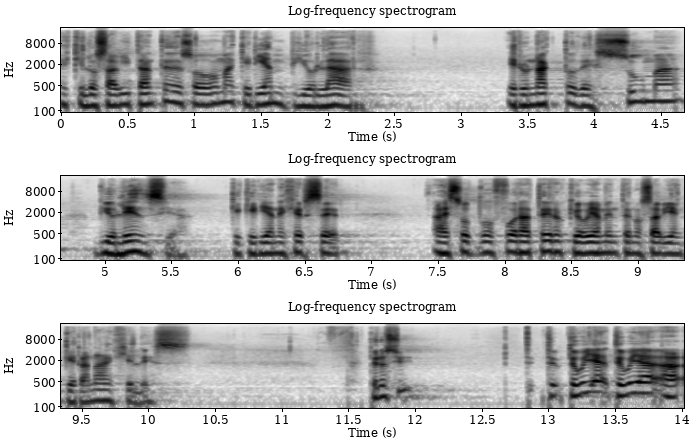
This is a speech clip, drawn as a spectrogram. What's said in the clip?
es que los habitantes de Sodoma querían violar. Era un acto de suma violencia que querían ejercer a esos dos forateros que obviamente no sabían que eran ángeles. Pero sí, te, voy, a, te voy a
